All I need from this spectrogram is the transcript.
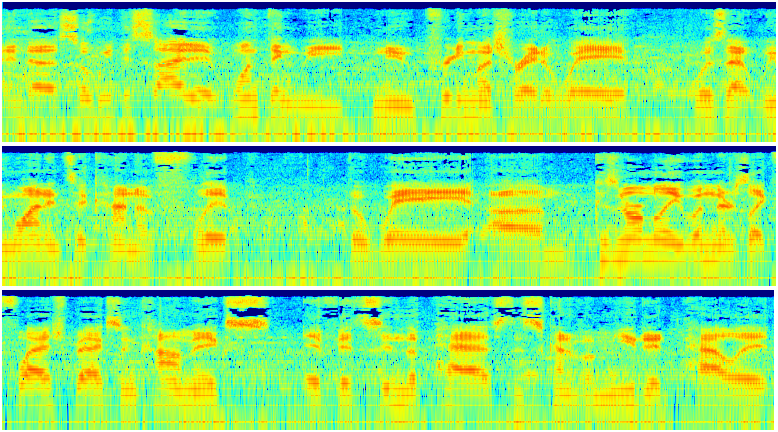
And uh, so we decided one thing we knew pretty much right away was that we wanted to kind of flip the way, um, because normally when there's like flashbacks in comics, if it's in the past, it's kind of a muted palette,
